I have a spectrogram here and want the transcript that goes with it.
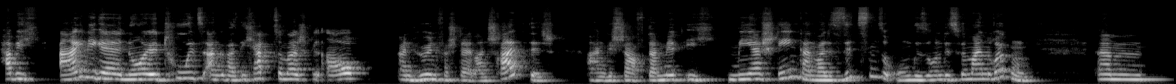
habe ich einige neue Tools angefasst. Ich habe zum Beispiel auch einen höhenverstellbaren Schreibtisch angeschafft, damit ich mehr stehen kann, weil das Sitzen so ungesund ist für meinen Rücken. Ähm,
